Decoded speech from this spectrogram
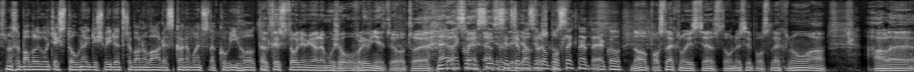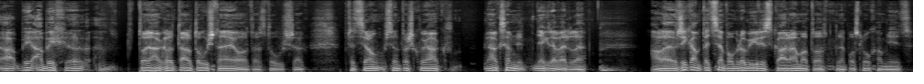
jsme se bavili o těch stounech, když vyjde třeba nová deska nebo něco takového, tak... Tak ty stony mě nemůžou ovlivnit, jo, to je... Ne, ale jako já jestli, jestli třeba si to trošku- poslechnete, jako... No, poslechnu jistě, Stony si poslechnu, a, ale aby, abych eh, to nějak hltal, to už ne, jo, to, to už tak, přeci jenom už jsem trošku nějak, nějak jsem ně- někde vedle. Ale říkám, teď jsem v období, kdy skládám a to neposlouchám nic.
